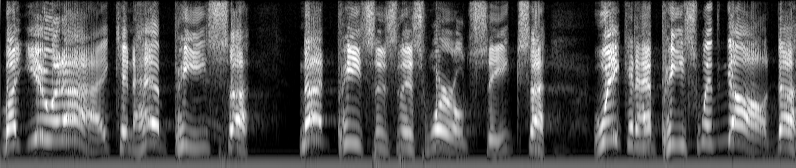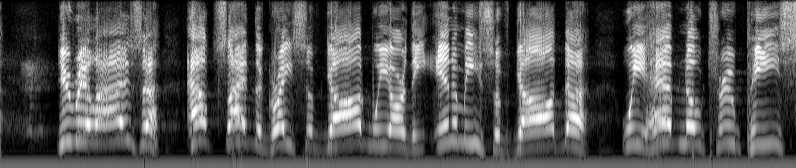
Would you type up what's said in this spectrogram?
but you and I can have peace, uh, not peace as this world seeks. Uh, we can have peace with God. Uh, you realize uh, outside the grace of God, we are the enemies of God. Uh, we have no true peace.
